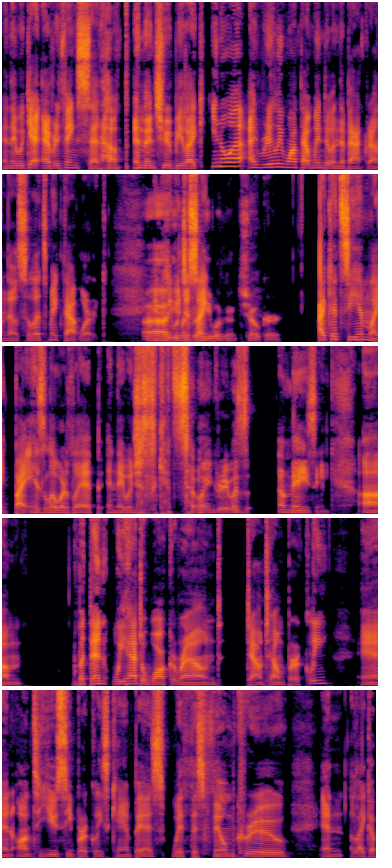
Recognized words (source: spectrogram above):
And they would get everything set up, and then she would be like, "You know what? I really want that window in the background though, so let's make that work." Uh, he would just, like- he was a choker. I could see him like bite his lower lip and they would just get so angry. It was amazing. Um, but then we had to walk around downtown Berkeley and onto UC Berkeley's campus with this film crew and like a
